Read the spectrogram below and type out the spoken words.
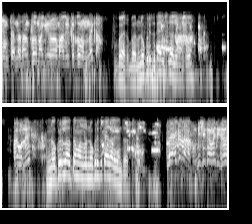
त्यांना सांगतो मागे मागे करतो म्हणून नाही का? बर बर. नोकरीचं काय विषय झालं तुमचं? काय बोलले? नोकरीला लावता म्हणलं. नोकरीचं काय झालं त्यांचं? नाही ऐका ना. विषय काय माहिती का?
